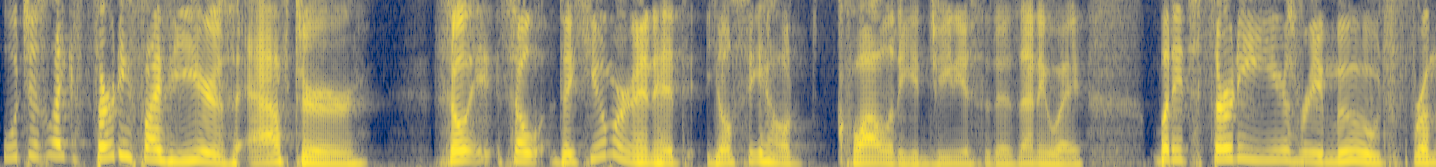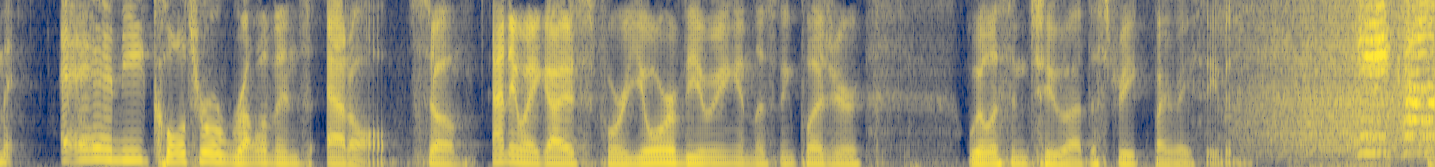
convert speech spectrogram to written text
which is like 35 years after. So so the humor in it, you'll see how quality and genius it is anyway. But it's 30 years removed from any cultural relevance at all. So anyway, guys, for your viewing and listening pleasure, we'll listen to uh, "The Streak" by Ray Stevens. Here comes,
